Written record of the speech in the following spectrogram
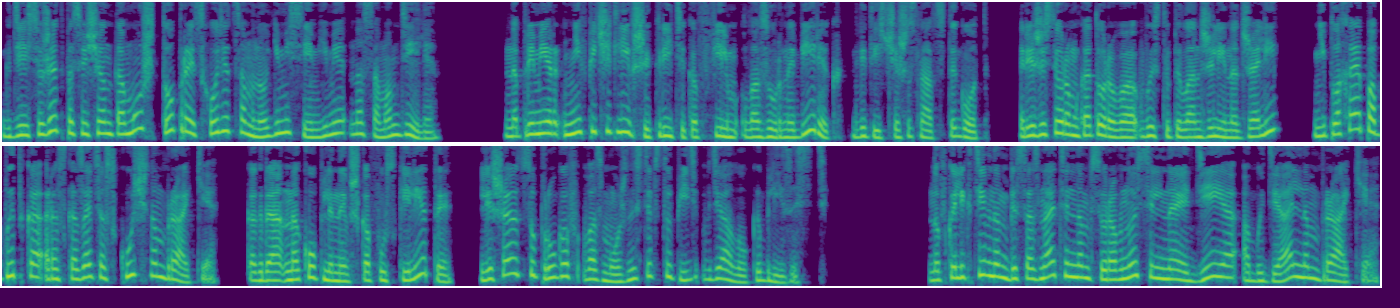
где сюжет посвящен тому, что происходит со многими семьями на самом деле. Например, не впечатливший критиков фильм «Лазурный берег» 2016 год, режиссером которого выступила Анджелина Джоли, неплохая попытка рассказать о скучном браке, когда накопленные в шкафу скелеты лишают супругов возможности вступить в диалог и близость. Но в коллективном бессознательном все равно сильна идея об идеальном браке,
